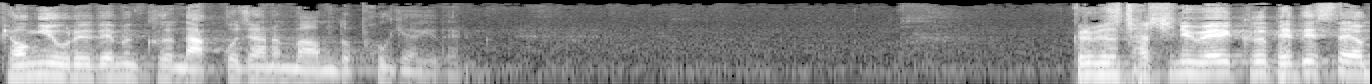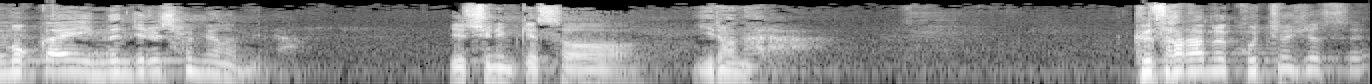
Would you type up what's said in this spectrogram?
병이 오래되면 그 낫고자 하는 마음도 포기하게 되는. 그러면서 자신이 왜 그 베데스다 연못가에 있는지를 설명합니다. 예수님께서 일어나라. 그 사람을 고쳐주셨어요.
